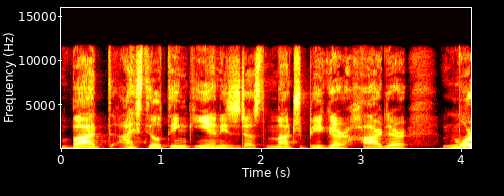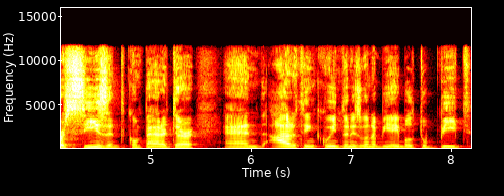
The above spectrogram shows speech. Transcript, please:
But I still think Iain is just much bigger, harder, more seasoned competitor, and I don't think Quinton is going to be able to beat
